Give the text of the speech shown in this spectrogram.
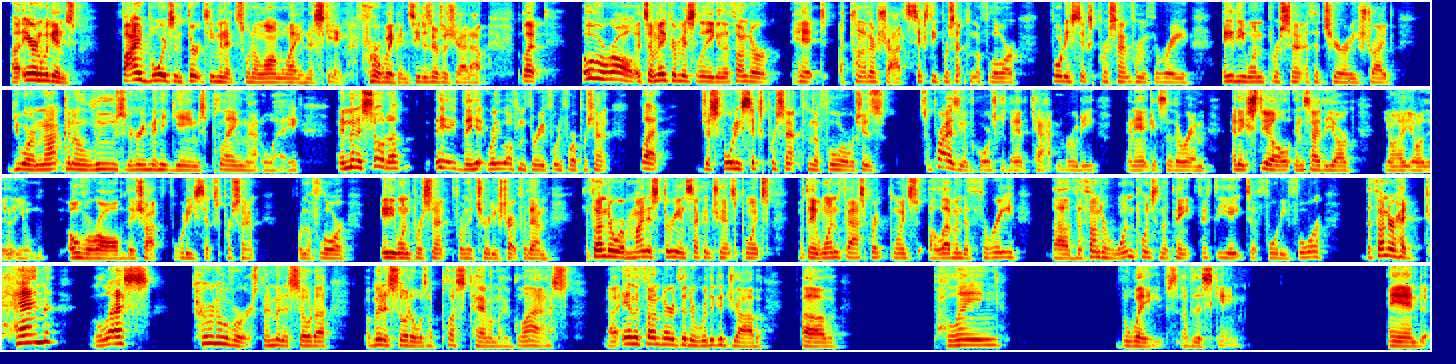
Uh, Aaron Wiggins, five boards in 13 minutes went a long way in this game for Wiggins. He deserves a shout out. But overall, it's a make or miss league, and the Thunder hit a ton of their shots 60% from the floor, 46% from three, 81% at the charity stripe. You are not going to lose very many games playing that way. And Minnesota, they, they hit really well from three, 44%, but just 46% from the floor, which is surprising, of course, because they have Cat and Rudy, and Ant gets to the rim, and they still inside the arc. You know, you know, you know overall they shot 46% from the floor, 81% from the charity stripe for them. The Thunder were minus three in second chance points, but they won fast break points 11 to three. Uh, the Thunder won points in the paint 58 to 44. The Thunder had 10 less turnovers than Minnesota, but Minnesota was a plus 10 on the glass. Uh, and the Thunder did a really good job of playing the waves of this game and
